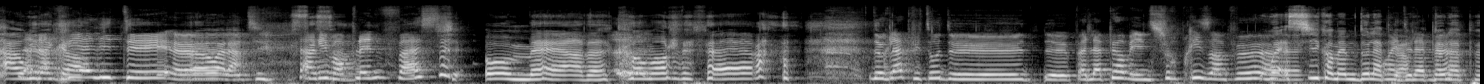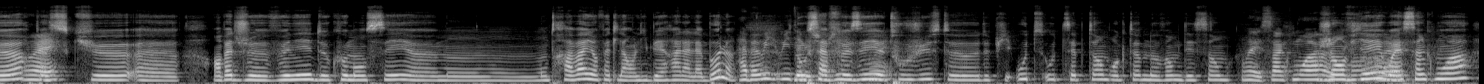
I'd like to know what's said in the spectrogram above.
Ah oui, la réalité, euh, Euh, voilà. tu arrives en pleine face. Oh merde, comment je vais faire? Donc là, plutôt de, de- pas de la peur, mais une surprise un peu. Ouais, euh, si, quand même, de la ouais, peur. de la peur. peur, Ouais. parce que, euh, en fait, je venais de commencer euh, mon, mon travail, en fait, là, en libéral à la Baule. Ah bah oui, oui. Donc ça changé, faisait ouais. tout juste euh, depuis août, août, septembre, octobre, novembre, décembre, Ouais, 5 mois. euh, Janvier, ouais. ouais, 5 mois.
